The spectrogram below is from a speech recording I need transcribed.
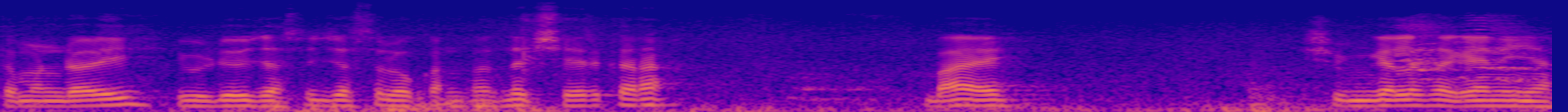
तर मंडळी व्हिडिओ जास्तीत जास्त लोकांपर्यंत शेअर करा. बाय शिमग्याला सगळ्यांनी या.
